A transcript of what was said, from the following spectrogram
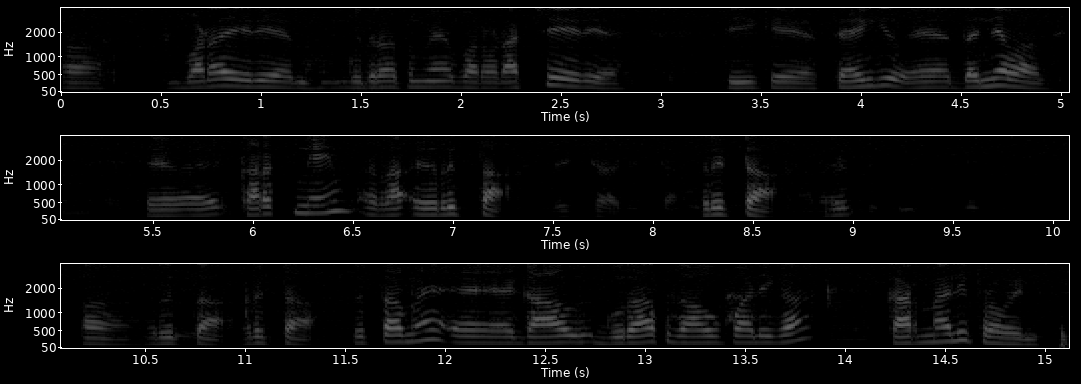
हाँ बड़ा एरिया है गुजरात में बड़ौदा अच्छे एरिया है ठीक है थैंक यू धन्यवाद करेक्ट नेम रिता रिटा हाँ रिता रिटा रिता में ए, गाँव गुरास गाँव पालिका കർണാലി പ്രൊവിൻസ്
